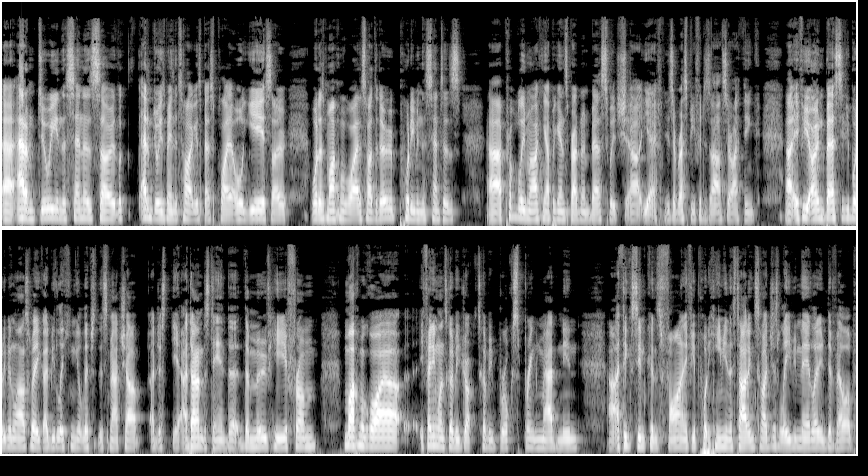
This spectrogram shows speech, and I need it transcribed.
Uh, Adam Doueihi in the centres. So look, Adam Doueihi's been the Tigers' best player all year. So what does Mike Maguire decide to do? Put him in the centres. Uh, probably marking up against Bradman Best, which, uh, yeah, is a recipe for disaster, I think. Uh, if you own Best, if you bought him in last week, I'd be licking your lips at this matchup. I just, yeah, I don't understand the, the move here from Mike Maguire. If anyone's got to be dropped, it's got to be Brooks, bring Madden in. Uh, I think Simpkins fine. If you put him in the starting side, just leave him there, let him develop.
